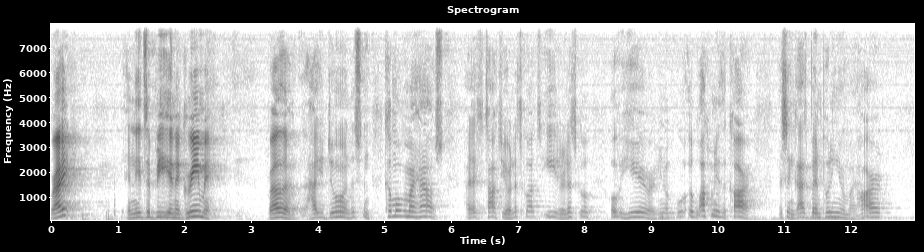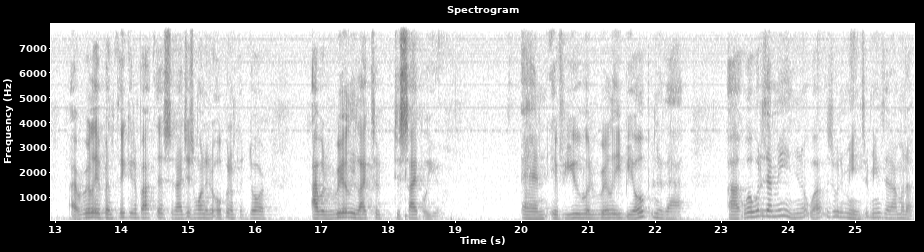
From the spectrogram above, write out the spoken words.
right? It needs to be an agreement. Brother, how you doing? Listen, come over my house. I'd like to talk to you, or let's go out to eat, or let's go over here, or you know, uh, walk me to the car. Listen, God's been putting you in my heart. I really have been thinking about this, and I just wanted to open up the door. I would really like to disciple you. And if you would really be open to that, uh, well, what does that mean? You know, well, this is what it means. It means that I'm going to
